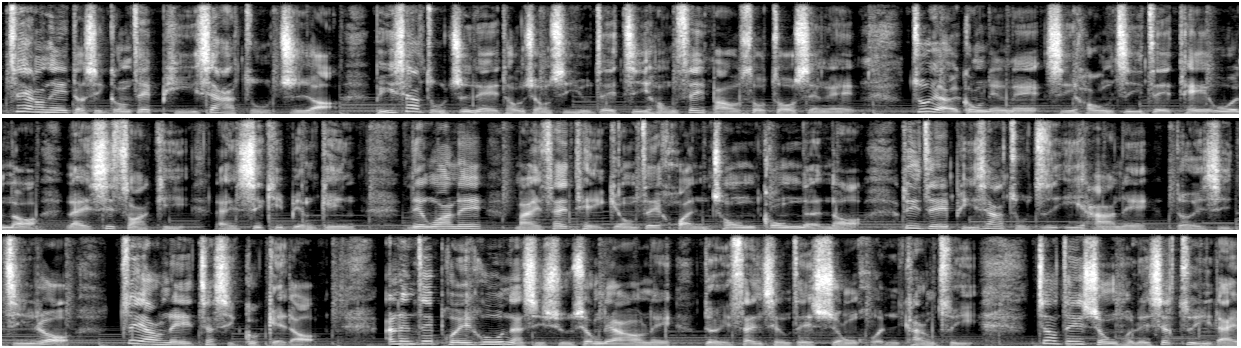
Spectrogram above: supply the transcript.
这样呢、就是讲这皮下组织哦。皮下组织呢，通常是由这脂肪细胞所组成的，主要的功能呢是防止这体温哦来失散去，来失去平均。另外呢，还会提供这缓冲功能哦。对这皮下组织以下呢，都、就是肌肉，这样呢才是骨骼哦。啊，咱这皮肤若是受伤了后呢，就会产生这伤痕空嘴。照这伤痕的色水来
